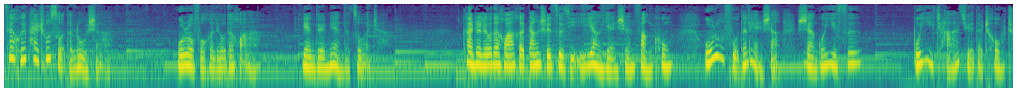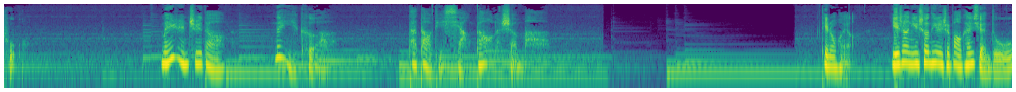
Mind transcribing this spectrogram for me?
在回派出所的路上，吴若甫和刘德华面对面的坐着，看着刘德华和当时自己一样眼神放空，吴若甫的脸上闪过一丝不易察觉的抽搐。没人知道那一刻他到底想到了什么。听众朋友，以上您收听的是《报刊选读》。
